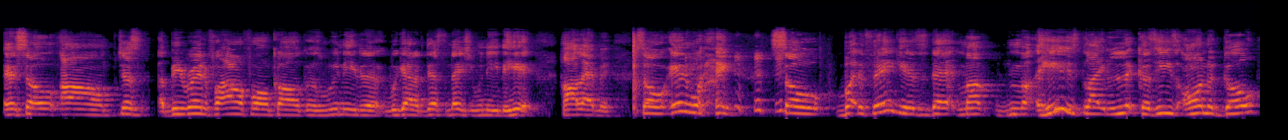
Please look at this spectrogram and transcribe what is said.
And so um just be ready for our phone call because we need to we got a destination we need to hit. Holla at me. So anyway, so but the thing is, is that my, my he's like because he's on the go,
